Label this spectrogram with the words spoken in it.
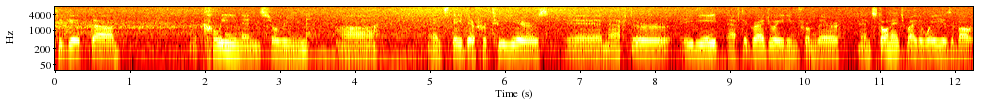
to get clean and serene and stayed there for two years. And after 88, after graduating from there, and Stonehenge, by the way, is about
